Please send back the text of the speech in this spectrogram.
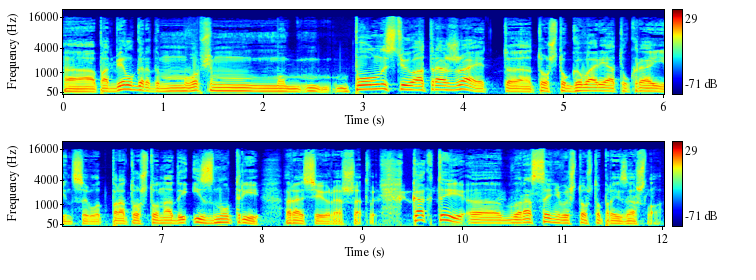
э, под Белгородом, в общем, полностью отражает э, то, что говорят украинцы, вот про то, что надо изнутри Россию расшатывать. Как ты э, расцениваешь то, что произошло?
